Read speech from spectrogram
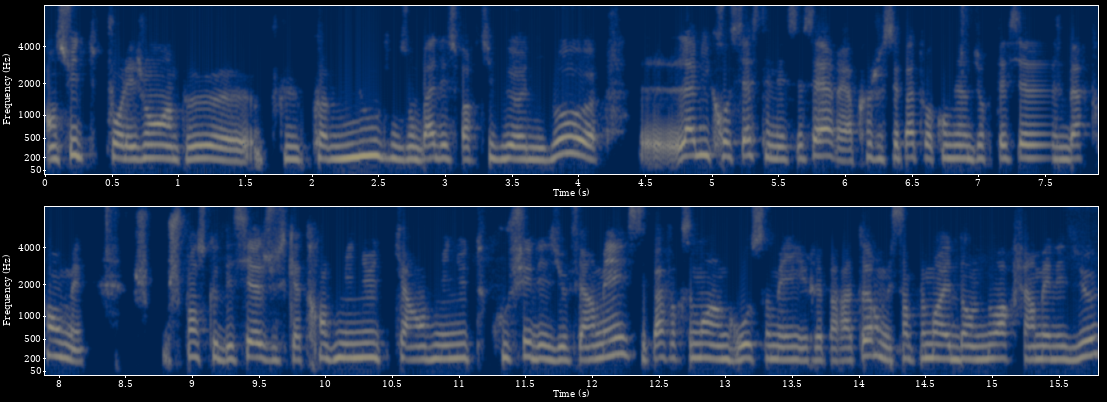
Ensuite, pour les gens un peu euh, plus comme nous, qui ne sont pas des sportifs de haut niveau, euh, la micro-sieste est nécessaire. Et après, je ne sais pas toi combien durent tes siestes, Bertrand, mais je, pense que des siestes jusqu'à 30 minutes, 40 minutes, coucher les yeux fermés, c'est pas forcément un gros sommeil réparateur, mais simplement être dans le noir, fermer les yeux,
